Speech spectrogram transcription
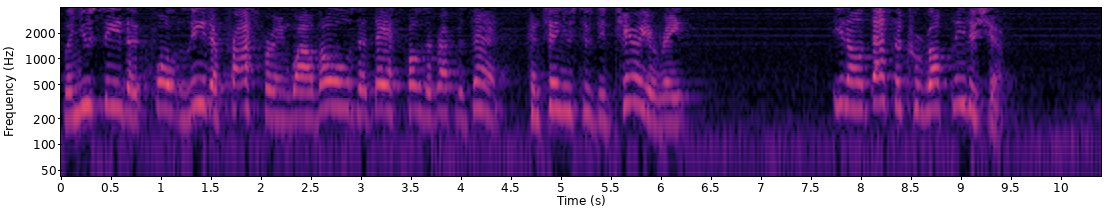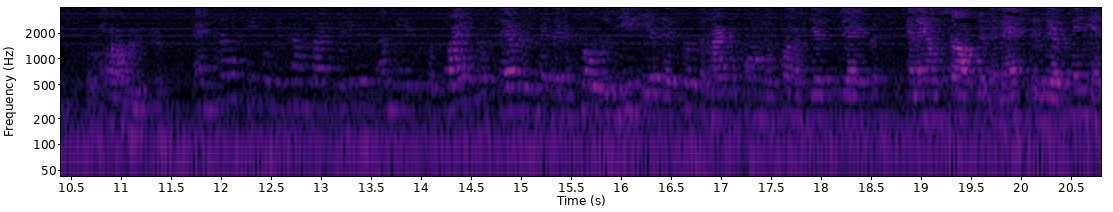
when you see the quote leader prospering while those that they are supposed to represent continues to deteriorate, you know, that's a corrupt leadership. So how is it? And how do people become black leaders? I mean, it's the white establishment that control the media that put the microphone in front of Jesse Jackson Sharpton and ask them their opinion.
